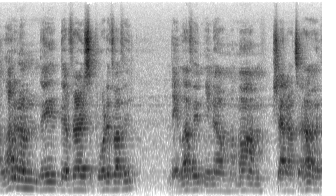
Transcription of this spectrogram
a lot of them they they're very supportive of it. They love it. You know, my mom, shout out to her.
